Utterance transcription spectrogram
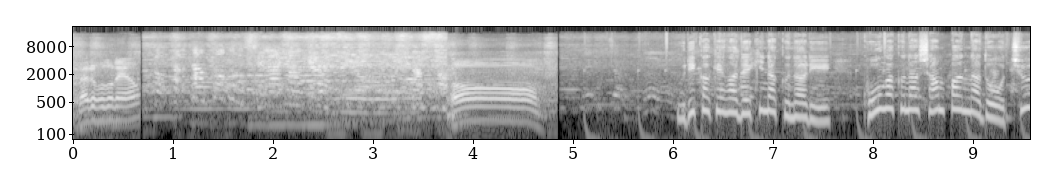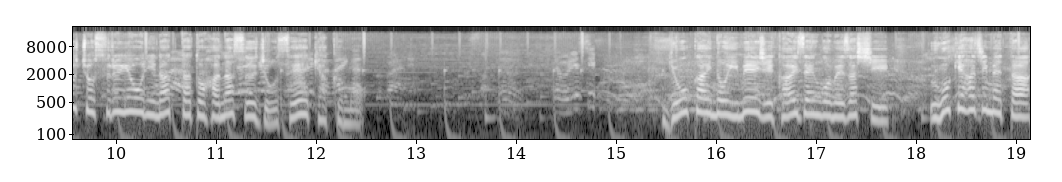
うん、なるほどね売りかけができなくなり高額なシャンパンなどを躊躇するようになったと話す女性客も。業界のイメージ改善を目指し動き始めた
